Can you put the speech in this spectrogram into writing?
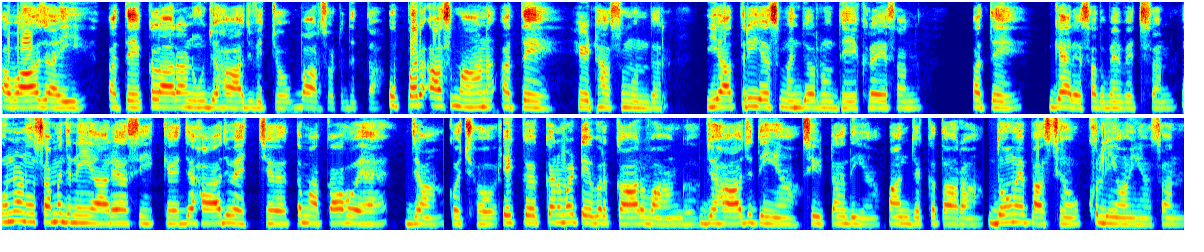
ਆਵਾਜ਼ ਆਈ ਅਤੇ ਕਲਾਰਾ ਨੂੰ ਜਹਾਜ਼ ਵਿੱਚੋਂ ਬਾਹਰ ਸੁੱਟ ਦਿੱਤਾ। ਉੱਪਰ ਆਸਮਾਨ ਅਤੇ ਹੇਠਾਂ ਸਮੁੰਦਰ ਯਾਤਰੀ ਇਸ ਮੰਜ਼ਰ ਨੂੰ ਦੇਖ ਰਹੇ ਸਨ ਅਤੇ ਗਹਿਰੇ ਸਦਮੇ ਵਿੱਚ ਸਨ। ਉਹਨਾਂ ਨੂੰ ਸਮਝ ਨਹੀਂ ਆ ਰਿਹਾ ਸੀ ਕਿ ਜਹਾਜ਼ ਵਿੱਚ ਧਮਾਕਾ ਹੋਇਆ ਹੈ ਜਾਂ ਕੁਝ ਹੋਰ। ਇੱਕ ਕਨਵਰਟੇਬਲ ਕਾਰ ਵਾਂਗ ਜਹਾਜ਼ ਦੀਆਂ ਸੀਟਾਂ ਦੀਆਂ ਪੰਜ ਕਤਾਰਾਂ ਦੋਵੇਂ ਪਾਸਿਓਂ ਖੁੱਲੀਆਂ ਹੋਈਆਂ ਸਨ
